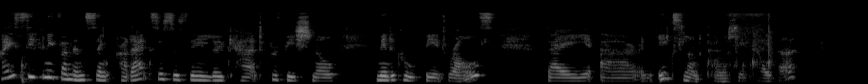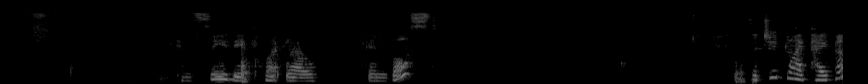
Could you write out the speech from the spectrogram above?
Hi, Stephanie from InSync Products. This is the Lucart Professional Medical Bed Rolls. They are an excellent quality paper. You can see they're quite well embossed. It's a two-ply paper.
